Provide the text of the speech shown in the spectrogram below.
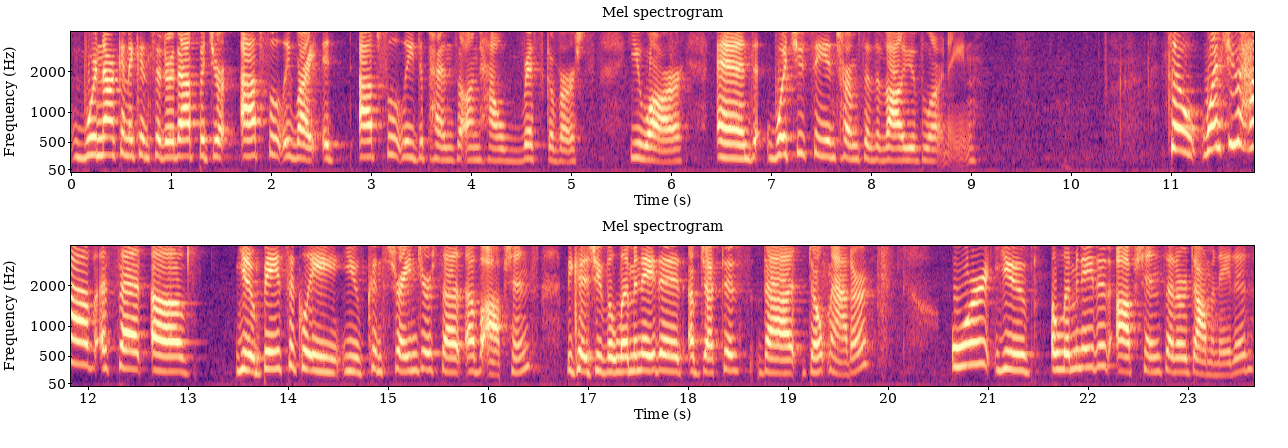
we're not going to consider that, but you're absolutely right. It absolutely depends on how risk averse you are and what you see in terms of the value of learning. So once you have a set of, you know, basically you've constrained your set of options because you've eliminated objectives that don't matter, or you've eliminated options that are dominated.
